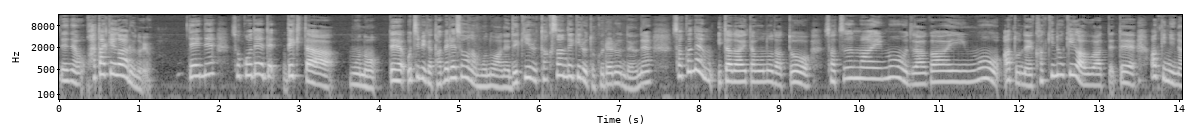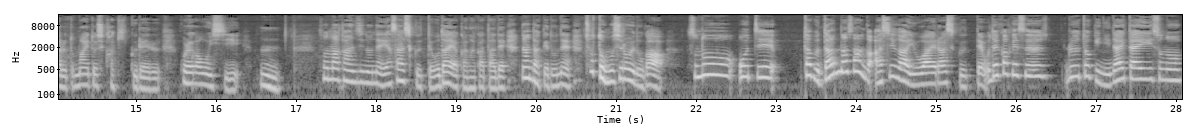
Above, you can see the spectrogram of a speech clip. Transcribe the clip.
でね畑があるのよ。でねそこででできたものでおちびが食べれそうなものはねできるたくさんできるとくれるんだよね。昨年いただいたものだとさつまいもじゃがいもあとね柿の木が植わってて秋になると毎年柿くれる。これが美味しい。うん。そんな感じのね優しくって穏やかな方で。なんだけどねちょっと面白いのがそのお家多分旦那さんが足が弱いらしくってお出かけする時に大体その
